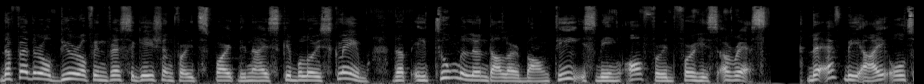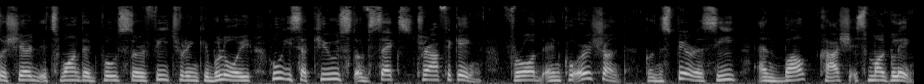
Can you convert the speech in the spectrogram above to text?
The Federal Bureau of Investigation, for its part, denies Quiboloy's claim that a $2 million bounty is being offered for his arrest. The FBI also shared its wanted poster featuring Kibuloy, who is accused of sex trafficking, fraud and coercion, conspiracy, and bulk cash smuggling.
